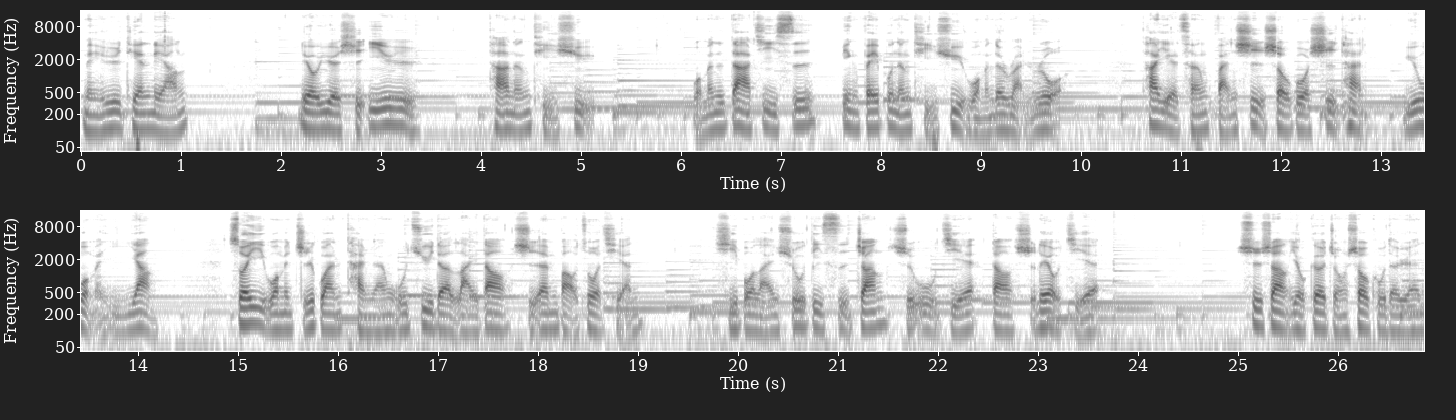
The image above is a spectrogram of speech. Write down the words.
每日天良，六月十一日，他能体恤我们的大祭司，并非不能体恤我们的软弱，他也曾凡事受过试探，与我们一样，所以我们只管坦然无惧地来到施恩宝座前。希伯来书第四章十五节到十六节。世上有各种受苦的人，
